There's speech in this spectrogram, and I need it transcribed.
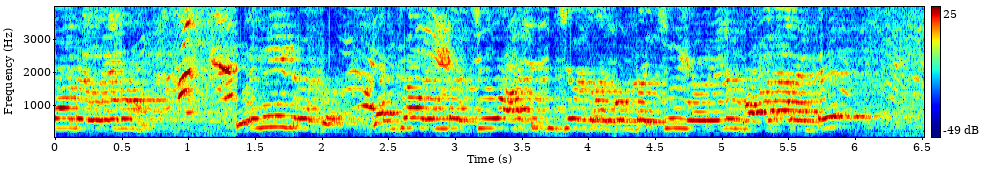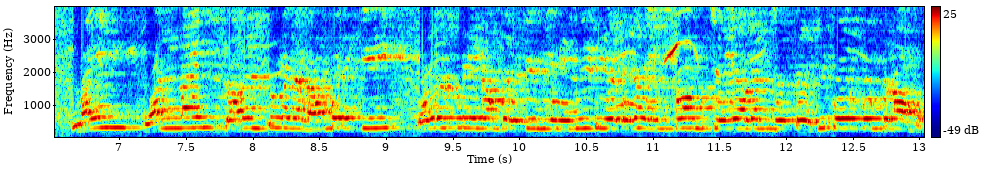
వాళ్ళు ఎవరైనా ఎనీ డ్రగ్ గంజా ఉండొచ్చు ఆర్టిఫిషియల్ డ్రగ్ ఉండొచ్చు ఎవరైనా వాడారంటే nine one nine seven two అనే నంబర్కి టోల్ ఫ్రీ నంబర్కి మీరు ఇమీడియట్గా ఇన్ఫార్మ్ చేయాలని చెప్పేసి కోరుకుంటున్నాము.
